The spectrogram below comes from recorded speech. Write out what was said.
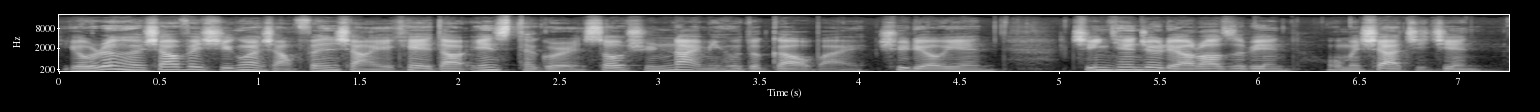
有任何消费习惯想分享，也可以到 Instagram 搜寻奈米户的告白去留言。今天就聊到这边，我们下期见。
